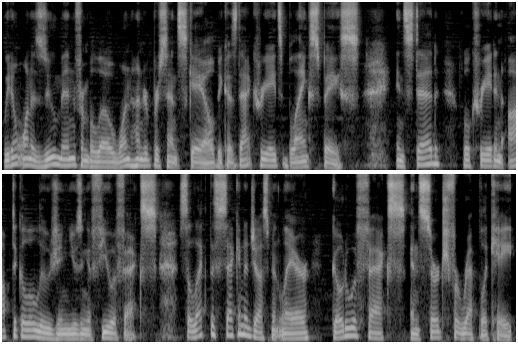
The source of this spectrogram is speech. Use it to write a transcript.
We don't want to zoom in from below 100% scale because that creates blank space. Instead, we'll create an optical illusion using a few effects. Select the second adjustment layer, go to Effects, and search for Replicate.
